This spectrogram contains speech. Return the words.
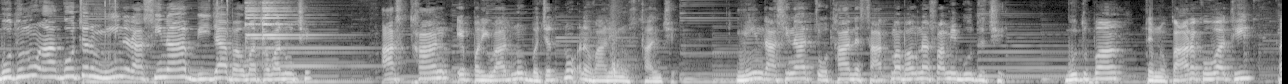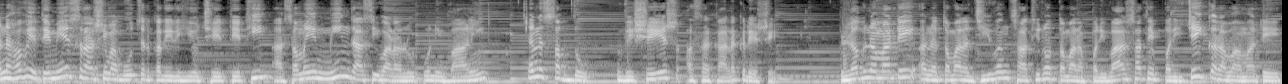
બુધનું આ ગોચર મીન રાશિના બીજા ભાવમાં થવાનું છે. આ સ્થાન એ પરિવારનું, બચતનું અને વાણીનું સ્થાન છે. મીન રાશિના ચોથા અને સાતમા ભાવના સ્વામી બુધ છે. બુધ પણ તેમનો કારક હોવાથી અને હવે તે મેષ રાશિમાં ગોચર કરી રહ્યો છે. તેથી આ સમયે મીન રાશિવાળા લોકોની વાણી અને શબ્દો વિશેષ અસરકારક રહેશે. લગ્ન માટે અને તમારા જીવન સાથીનો તમારા પરિવાર સાથે પરિચય કરાવવા માટે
